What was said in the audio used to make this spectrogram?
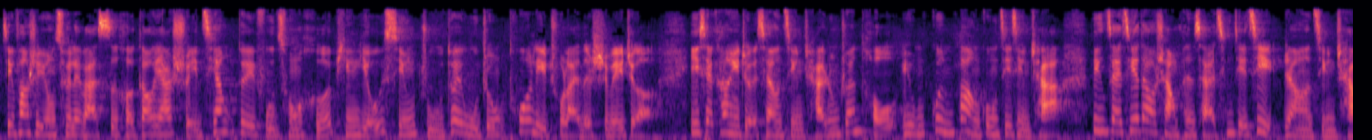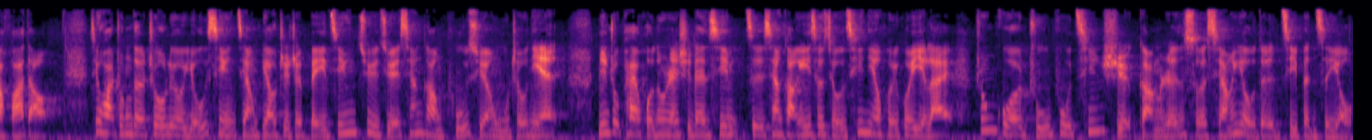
警方使用催泪瓦斯和高压水枪对付从和平游行主队伍中脱离出来的示威者。一些抗议者向警察扔砖头、用棍棒攻击警察，并在街道上喷洒清洁剂，让警察滑倒。计划中的周六游行将标志着北北。京拒绝香港普选五周年，民主派活动人士担心，自香港一九九七年回归以来，中国逐步侵蚀港人所享有的基本自由。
